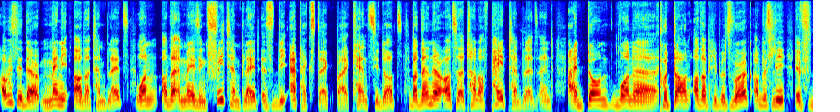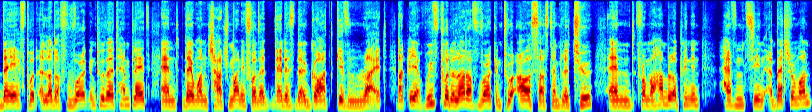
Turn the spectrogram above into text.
Obviously, there are many other templates. One other amazing free template is the Epic Stack by Kent C. Dodds. But then there are also a ton of paid templates. And I don't want to put down other people's work. Obviously, if they've put a lot of work into their templates and they want to charge money for that, that is their God given right. But yeah, we've put a lot of work into our SaaS template too. And from a humble opinion, haven't seen a better one.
